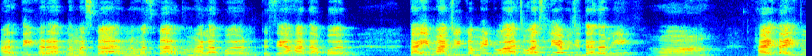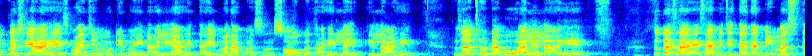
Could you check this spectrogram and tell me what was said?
आरती खरात नमस्कार. नमस्कार तुम्हाला पण. कसे आहात आपण? ताई माझी कमेंट वाच वाचली अभिजित दादा मी. आ... हाय ताई तू कशी आहेस? माझी मोठी बहीण आली आहे. ताई मनापासून स्वागत आहे. लाईक केलं आहे. तुझा छोटा भाऊ आलेला आहे. तू कसा आहेस अभिजित दादा? मी मस्त.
